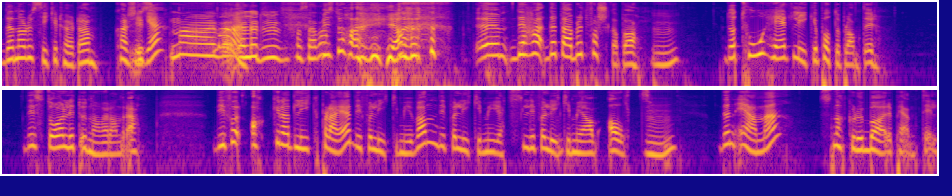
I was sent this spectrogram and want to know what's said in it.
Den har du sikkert hørt om. Kanskje ikke? Nei, Nei. eller du får se, da. Hvis du har Ja. Det her, dette er blitt forska på. Mm. Du har to helt like potteplanter. De står litt unna hverandre. De får akkurat lik pleie. De får like mye vann, de får like mye gjødsel, de får like mye av alt. Mm. Den ene snakker du bare pent til.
